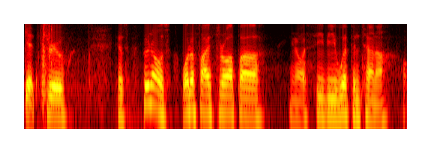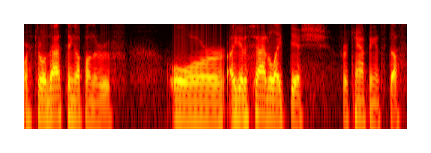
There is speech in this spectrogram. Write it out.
get through. Because who knows, what if I throw up a, you know, a CB whip antenna or throw that thing up on the roof or I get a satellite dish for camping and stuff.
